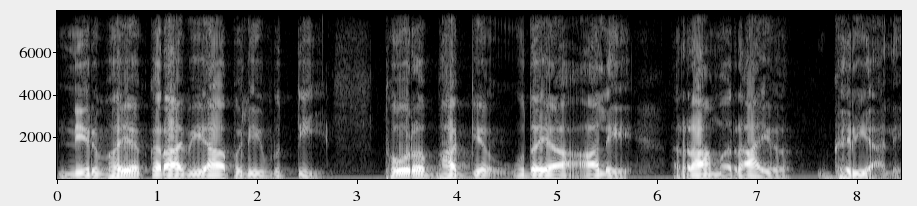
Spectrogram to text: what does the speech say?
निर्भय करावी आपली वृत्ती. थोर भाग्य उदया आले राम राय घरी आले.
